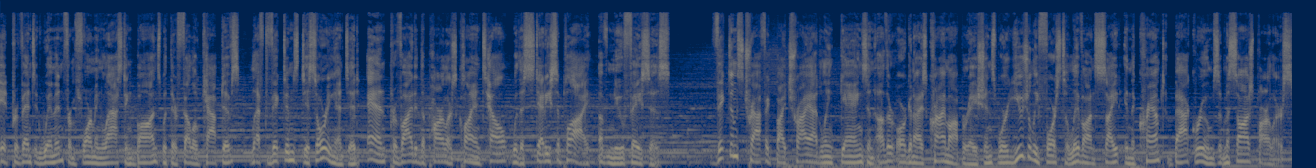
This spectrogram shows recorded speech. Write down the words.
It prevented women from forming lasting bonds with their fellow captives, left victims disoriented, and provided the parlor's clientele with a steady supply of new faces. Victims trafficked by triad linked gangs and other organized crime operations were usually forced to live on site in the cramped back rooms of massage parlors.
